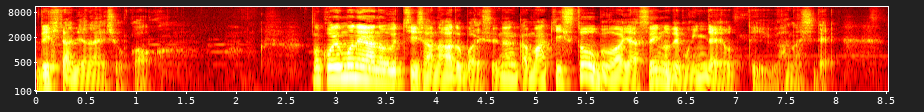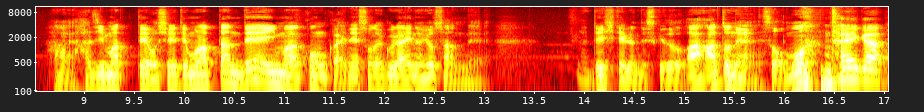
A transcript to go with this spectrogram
できたんじゃないでしょうか。まあ、これもね、あの、ウッチーさんのアドバイスで、なんか薪ストーブは安いのでもいいんだよっていう話で。はい、始まって教えてもらったんで、今、今回ね、それぐらいの予算でできてるんですけど、あ、あとね、そう、問題が、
